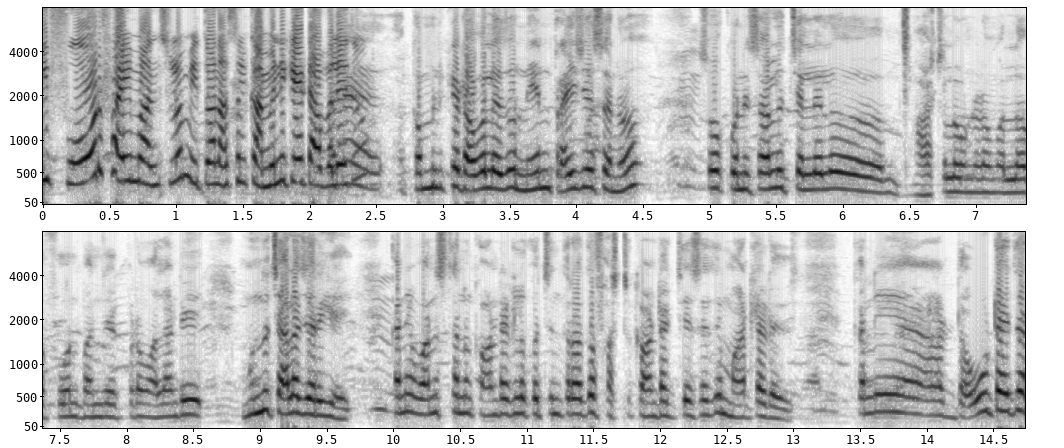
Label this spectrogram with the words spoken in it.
ఈ ఫోర్ ఫైవ్ మంత్స్లో మీతో అసలు కమ్యూనికేట్ అవ్వలేదు? కమ్యూనికేట్ అవ్వలేదు. నేను ట్రై చేశాను. సో కొన్నిసార్లు చెల్లెలు హాస్టల్లో ఉండడం వల్ల ఫోన్ పని చేయకపోవడం అలాంటివి ముందు చాలా జరిగాయి. కానీ వన్స్ తను కాంటాక్ట్లోకి వచ్చిన తర్వాత ఫస్ట్ కాంటాక్ట్ చేసేది మాట్లాడేది. కానీ ఆ డౌట్ అయితే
